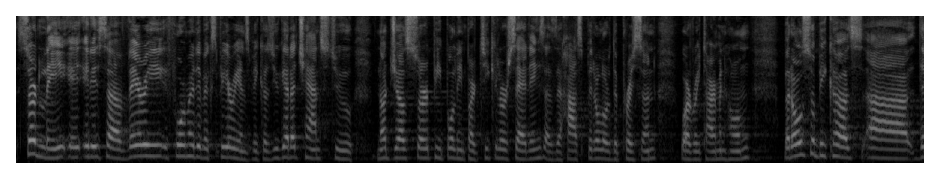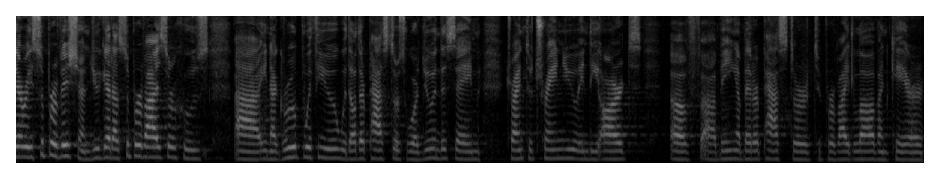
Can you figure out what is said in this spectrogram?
certainly it, it is a very formative experience because you get a chance to not just serve people in particular settings as the hospital or the prison or retirement home, but also because uh, there is supervision. You get a supervisor who's uh, in a group with you, with other pastors who are doing the same, trying to train you in the art of uh, being a better pastor, to provide love and care,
